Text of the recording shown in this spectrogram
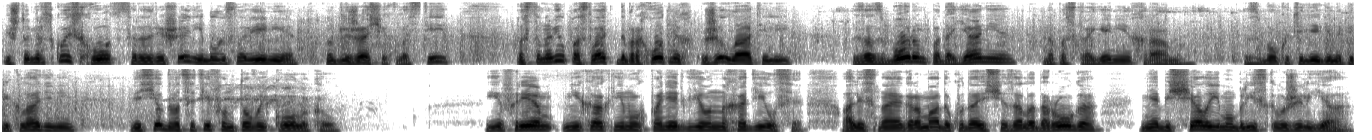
и что мирской сход с разрешения и благословения надлежащих властей постановил послать доброходных желателей за сбором подаяния на построение храма. Сбоку телеги на перекладине висел двадцатифунтовый колокол. Ефрем никак не мог понять, где он находился, а лесная громада, куда исчезала дорога, не обещала ему близкого жилья.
